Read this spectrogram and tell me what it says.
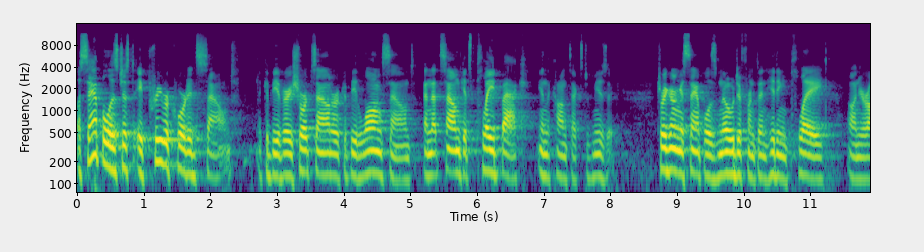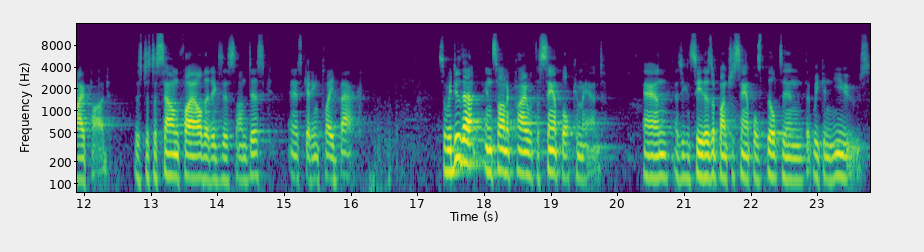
A sample is just a pre-recorded sound. It could be a very short sound or it could be a long sound, and that sound gets played back in the context of music. Triggering a sample is no different than hitting play on your iPod. There's just a sound file that exists on disk, and it's getting played back. So we do that in Sonic Pi with the sample command. And as you can see, there's a bunch of samples built in that we can use.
